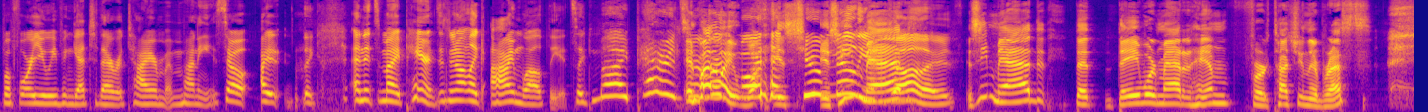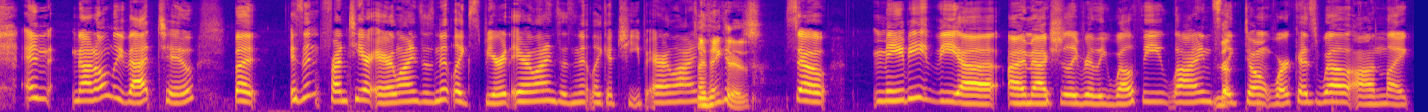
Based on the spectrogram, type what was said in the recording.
before you even get to their retirement money so i like and it's my parents it's not like i'm wealthy it's like my parents and are by the way, more what than is two is he million mad? dollars Is he mad that they were mad at him for touching their breasts? and not only that too but isn't frontier airlines isn't it like spirit airlines isn't it like a cheap airline I think it is. So maybe the uh I'm actually really wealthy lines No. like don't work as well on like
